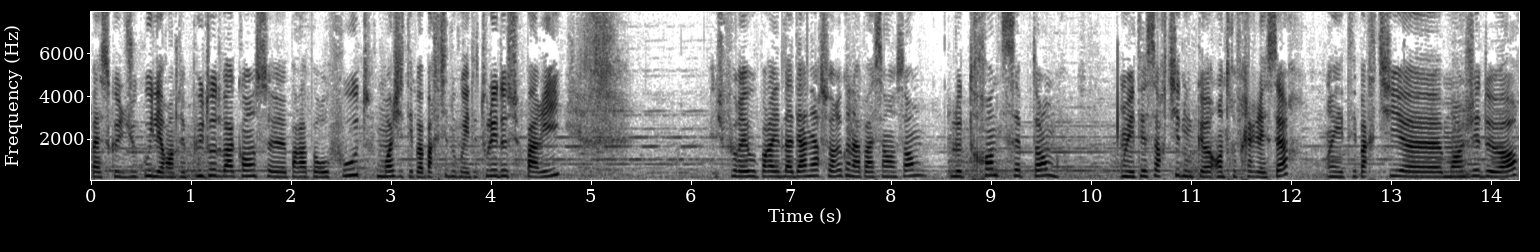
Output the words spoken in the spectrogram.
parce que du coup, il est rentré plus tôt de vacances euh, par rapport au foot. Moi, j'étais pas partie, donc on était tous les deux sur Paris. Je pourrais vous parler de la dernière soirée qu'on a passée ensemble. Le 30 septembre, on était sortis donc entre frères et sœurs. On était partis manger dehors.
